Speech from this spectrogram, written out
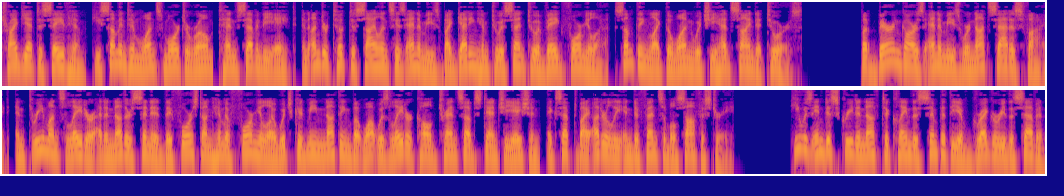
tried yet to save him, he summoned him once more to Rome 1078, and undertook to silence his enemies by getting him to assent to a vague formula, something like the one which he had signed at Tours. But Berengar's enemies were not satisfied, and three months later at another synod they forced on him a formula which could mean nothing but what was later called transubstantiation, except by utterly indefensible sophistry. He was indiscreet enough to claim the sympathy of Gregory VII,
